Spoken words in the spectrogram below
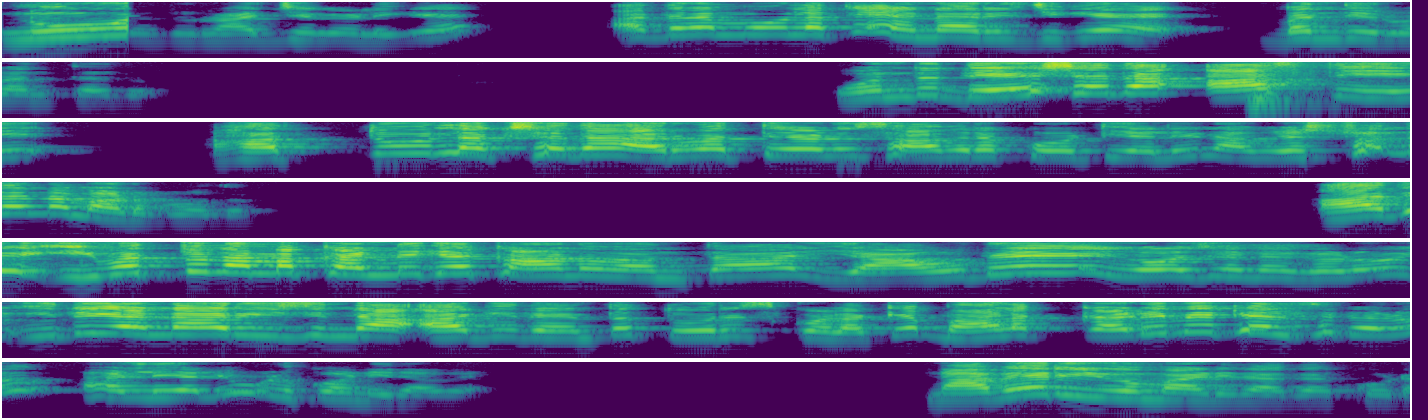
ನೂರು ರಾಜ್ಯಗಳಿಗೆ ಅದರ ಮೂಲಕ ಎನ್ ಆರ್ ಬಂದಿರುವಂಥದ್ದು. ಒಂದು ದೇಶದ ಆಸ್ತಿ ಹತ್ತು ಲಕ್ಷದ ಅರವತ್ತೇಳು ಸಾವಿರ ಕೋಟಿಯಲ್ಲಿ ನಾವು ಎಷ್ಟೊಂದನ್ನ ಮಾಡಬಹುದು ಆದ್ರೆ ಇವತ್ತು ನಮ್ಮ ಕಣ್ಣಿಗೆ ಕಾಣುವಂತ ಯಾವುದೇ ಯೋಜನೆಗಳು ಇದು ಎನ್ ಆರ್ ಇಜಿಂದ ಆಗಿದೆ ಅಂತ ತೋರಿಸ್ಕೊಳ್ಳಕ್ಕೆ ಬಹಳ ಕಡಿಮೆ ಕೆಲಸಗಳು ಹಳ್ಳಿಯಲ್ಲಿ ಉಳ್ಕೊಂಡಿದ್ದಾವೆ ನಾವೇ ರಿವ್ಯೂ ಮಾಡಿದಾಗ ಕೂಡ.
